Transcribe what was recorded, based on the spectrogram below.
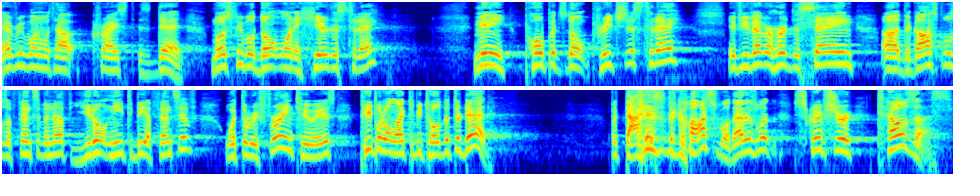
Everyone without Christ is dead. Most people don't want to hear this today. Many pulpits don't preach this today. If you've ever heard the saying, uh, the gospel is offensive enough, you don't need to be offensive, what they're referring to is people don't like to be told that they're dead. But that is the gospel. That is what Scripture tells us.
